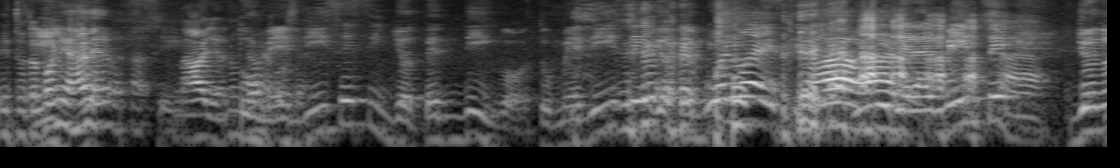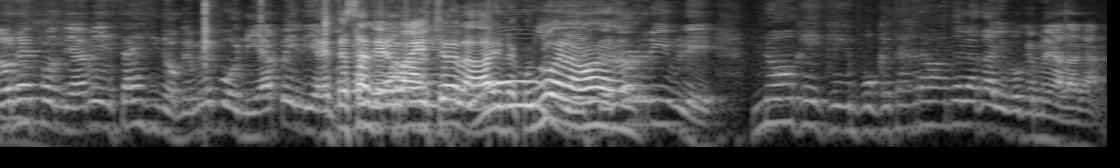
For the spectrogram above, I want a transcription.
Y tú te y ponías yo- ahí. sí. No, yo nunca Tú me dices y yo te digo. Tú me dices y yo te vuelvo a decir. Ah, Literalmente, yo no respondía a mensajes, sino que me ponía a pelear. Este salía recho de la vaina, Uy, la vaina. es horrible. No, que, que, ¿por qué estás grabando en la calle? Porque me da la gana.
